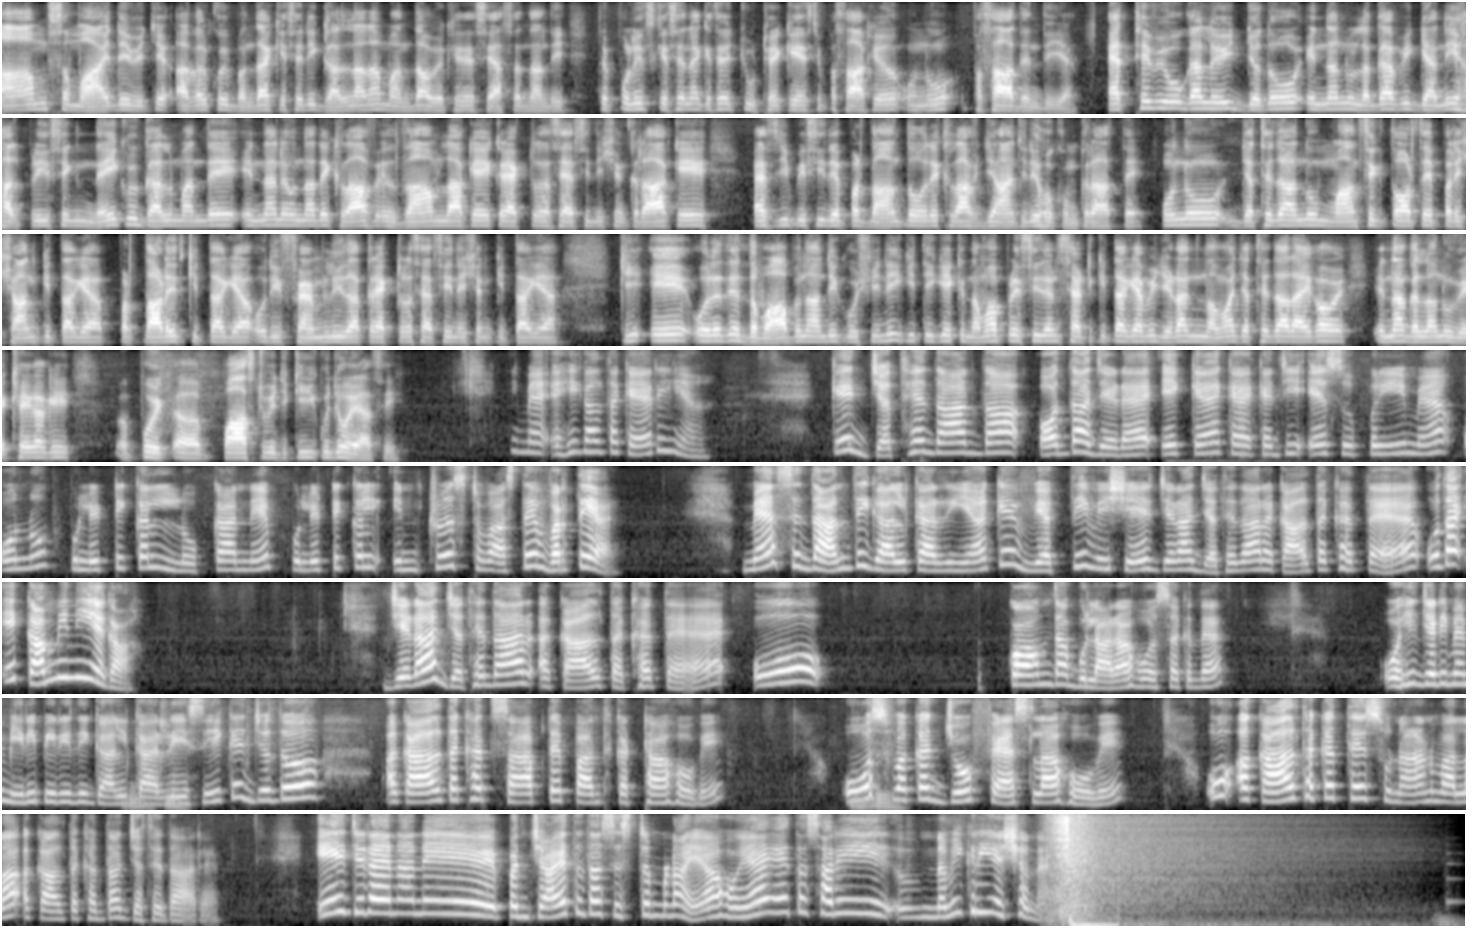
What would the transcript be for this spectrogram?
ਆਮ ਸਮਾਜ ਦੇ ਵਿੱਚ ਅਗਰ ਕੋਈ ਬੰਦਾ ਕਿਸੇ ਦੀ ਗੱਲ ਨਾ ਨਾ ਮੰਨਦਾ ਹੋਵੇ, ਕਿਸੇ ਸਿਆਸਤਦਾਨ ਦੀ, ਤੇ ਪੁਲਿਸ ਕਿਸੇ ਨਾ ਕਿਸੇ ਝੂਠੇ ਕੇਸ 'ਚ ਫਸਾ ਕੇ ਉਹਨੂੰ ਫਸਾ ਦਿੰਦੀ ਹੈ ਇੱਥੇ ਵੀ ਉਹ ਗੱਲ ਹੋਈ, ਜਦੋਂ ਇਹਨਾਂ ਨੂੰ ਲੱਗਾ ਵੀ ਗਿਆਨੀ ਹਰਪ੍ਰੀਤ ਸਿੰਘ ਨਹੀਂ ਕੋਈ ਗੱਲ ਮੰਨਦੇ, ਇਹਨਾਂ ਨੇ ਉਹਨਾਂ ਦੇ ਖਿਲਾਫ ਇਲਜ਼ਾਮ ਲਾ ਕੇ ਕਰੈਕਟਰ ਅਸੈਸੀਨੇਸ਼ਨ ਕਰਾ ਕੇ ਐਸਜੀਪੀਸੀ ਦੇ ਪ੍ਰਧਾਨ ਤੋਂ ਉਹਦੇ ਖਿਲਾਫ ਜਾਂਚ ਦੇ ਹੁਕਮ ਕਰਾਤੇ ਉਹਨੂੰ ਜਥੇਦਾਰ ਨੂੰ ਮਾਨਸਿਕ ਤੌਰ ਤੇ ਪਰੇਸ਼ਾਨ ਕੀਤਾ ਗਿਆ, ਪ੍ਰਤਾੜਿਤ ਕੀਤਾ ਗਿਆ, ਉਹਦੀ ਫੈਮਿਲੀ ਦਾ ਕਰੈਕਟਰ ਅਸੈਸੀਨੇਸ਼ਨ ਕੀਤਾ ਗਿਆ। ਕਿ ਇਹ ਉਹਦੇ ਤੇ ਦਬਾਅ ਬਣਾਉਣ ਦੀ ਕੋਸ਼ਿਸ਼ ਨਹੀਂ ਕੀਤੀ ਕਿ ਇੱਕ ਨਵਾਂ ਪ੍ਰੈਸੀਡੈਂਟ ਸੈੱਟ ਕੀਤਾ ਗਿਆ ਵੀ ਜਿਹੜਾ ਨਵਾਂ ਜਥੇਦਾਰ ਆਏਗਾ ਉਹ ਇਹਨਾਂ ਗੱਲਾਂ ਨੂੰ ਵੇਖੇਗਾ ਕਿ ਪਾਸਟ ਵਿੱਚ ਕੀ ਕੁਝ ਹੋਇਆ ਸੀ। ਮੈਂ ਇਹੀ ਗੱਲ ਤਾਂ ਕਹਿ ਰਹੀ ਹਾਂ ਕਿ ਜਥੇਦਾਰ ਦਾ ਅਹੁਦਾ ਜਿਹੜਾ ਹੈ, ਇਹ ਕਹਿ ਕਹਿ ਕੇ ਜੀ ਇਹ ਸੁਪਰੀਮ ਹੈ, ਉਹਨੂੰ ਪੋਲੀਟੀਕਲ ਲੋਕਾਂ ਨੇ ਪੋਲੀਟੀਕਲ ਇੰਟਰਸਟ ਵਾਸਤੇ ਵਰਤਿਆ ਮੈਂ ਸਿਧਾਂਤ ਦੀ ਗੱਲ ਕਰ ਰਹੀ ਹਾਂ ਕਿ ਵਿਅਕਤੀ ਵਿਸ਼ੇਸ਼ ਜਿਹੜਾ ਜਥੇਦਾਰ ਅਕਾਲ ਤਖਤ ਹੈ, ਉਹਦਾ ਇਹ ਕੰਮ ਹੀ ਨਹੀਂ ਹੈਗਾ। ਜਿਹੜਾ ਜਥੇਦਾਰ ਅਕਾਲ ਤਖਤ ਹੈ ਉਹ ਕੌਮ ਦਾ ਬੁਲਾਰਾ ਹੋ ਸਕਦਾ ਹੈ। ਉਹੀ ਜਿਹੜੀ ਮੈਂ ਮੀਰੀ ਪੀਰੀ ਦੀ ਗੱਲ ਕਰ ਰਹੀ ਸੀ ਕਿ ਜਦੋਂ ਅਕਾਲ ਤਖਤ ਸਾਹਿਬ ਤੇ ਪੰਥ ਇਕੱਠਾ ਹੋਵੇ ਉਸ। ਵਕਤ ਜੋ ਫੈਸਲਾ ਹੋਵੇ ਉਹ ਅਕਾਲ ਤਖਤ ਤੇ ਸੁਣਾਉਣ ਵਾਲਾ ਅਕਾਲ ਤਖਤ ਦਾ ਜਥੇਦਾਰ ਹੈ। ਇਹ ਜਿਹੜਾ ਇਹਨਾਂ ਨੇ ਪੰਚਾਇਤ ਦਾ ਸਿਸਟਮ ਬਣਾਇਆ ਹੋਇਆ ਇਹ ਤਾਂ ਸਾਰੀ ਨਵੀਂ ਕ੍ਰੀਏਸ਼ਨ ਹੈ।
